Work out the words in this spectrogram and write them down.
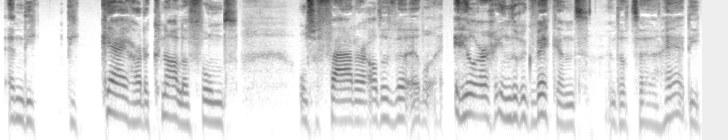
en die, die keiharde knallen vond onze vader altijd wel heel erg indrukwekkend. En dat, uh, hè, die,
